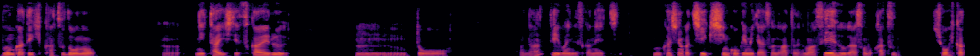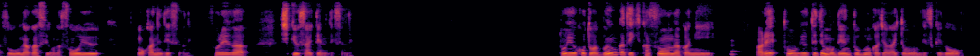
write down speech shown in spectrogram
文化的活動の、うん、に対して使える、うーんと、これなんて言えばいいんですかね。昔なんか地域振興券みたいなそういうのあったんです。まあ政府がその活、消費活動を促すようなそういうお金ですよね。それが支給されてるんですよね。ということは文化的活動の中にあれ？闘牛ってでも伝統文化じゃないと思うんですけど、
